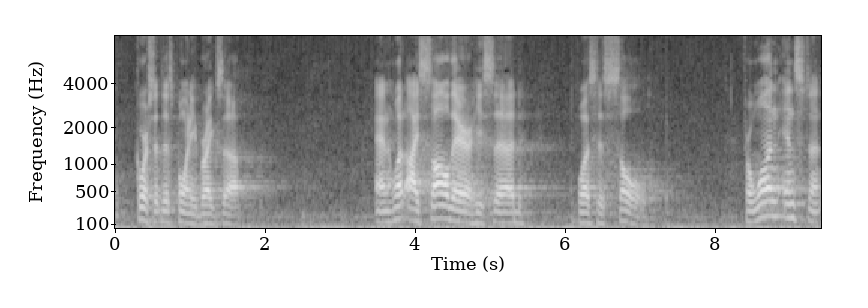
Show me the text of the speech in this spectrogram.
Of course, at this point, he breaks up. And what I saw there, he said, was his soul. For one instant,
